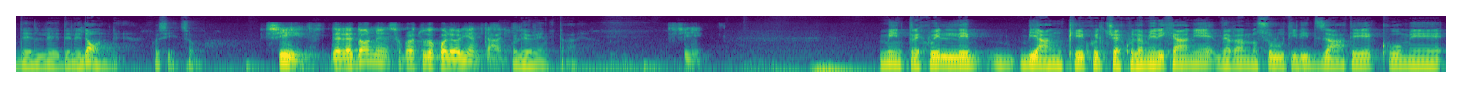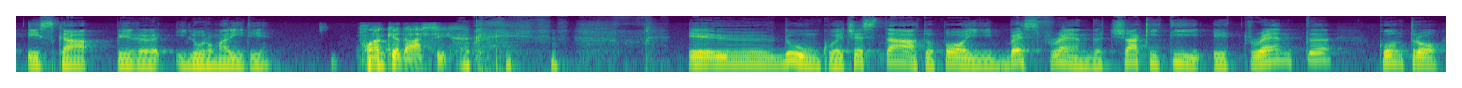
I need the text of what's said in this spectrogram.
delle, delle donne, così insomma, Sì, delle donne, soprattutto quelle orientali. quelle orientali. Sì. mentre quelle bianche, quel- cioè quelle americane, verranno solo utilizzate come esca per i loro mariti. Può anche darsi. Ok. E, dunque, c'è stato poi Best Friend, Chucky T e Trent contro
